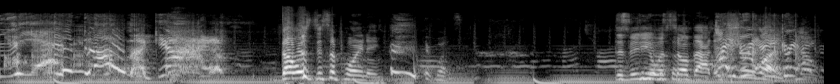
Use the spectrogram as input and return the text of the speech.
end. Oh my god. That was disappointing. It was. The video was so bad. It I sure agree. was. I agree. I agree.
